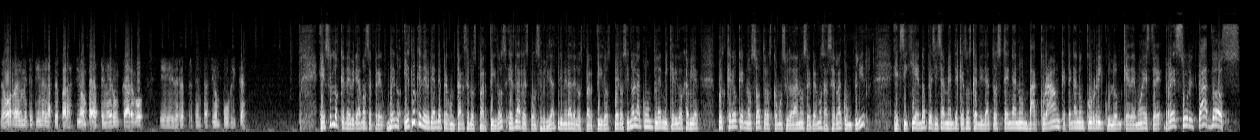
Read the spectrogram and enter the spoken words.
¿no? Realmente tienen la preparación para tener un cargo eh, de representación pública eso es lo que deberíamos de bueno, es lo que deberían de preguntarse los partidos, es la responsabilidad primera de los partidos, pero si no la cumplen, mi querido Javier, pues creo que nosotros como ciudadanos debemos hacerla cumplir, exigiendo precisamente que esos candidatos tengan un background, que tengan un currículum que demuestre resultados,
